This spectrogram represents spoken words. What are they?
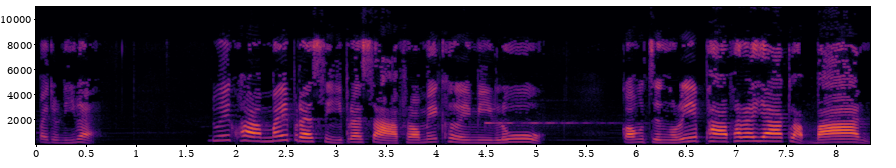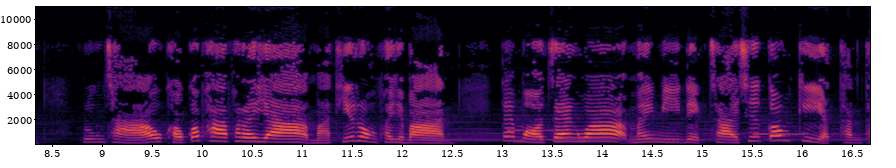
ไปเดี๋ยวนี้แหละ ด้วยความไม่ประสีประสาเพราะไม่เคยมีลูก กองจึงรีบพาภรรยากลับบ้าน รุ่งเช้าเขาก็พาภรรยามาที่โรงพยาบาล แต่หมอแจ้งว่าไม่มีเด็กชายชื่อก้องเกียรติทันท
